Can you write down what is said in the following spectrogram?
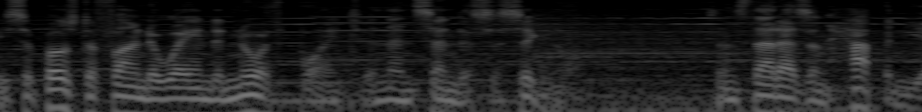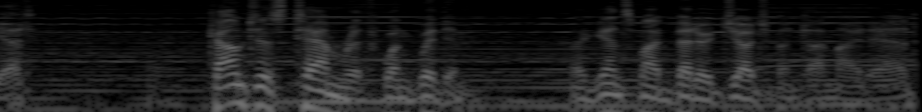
He's supposed to find a way into North Point and then send us a signal. Since that hasn't happened yet, Countess Tamrith went with him. Against my better judgment, I might add.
